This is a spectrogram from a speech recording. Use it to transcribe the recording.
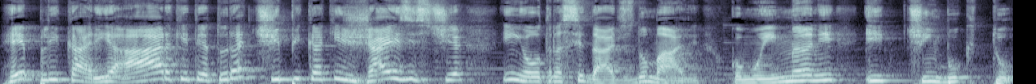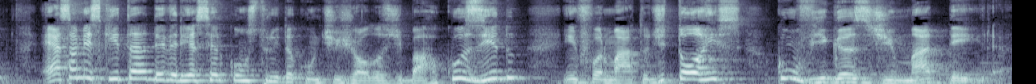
replicaria a arquitetura típica que já existia em outras cidades do Mali, como em Nani e Timbuktu. Essa mesquita deveria ser construída com tijolos de barro cozido, em formato de torres, com vigas de madeira.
